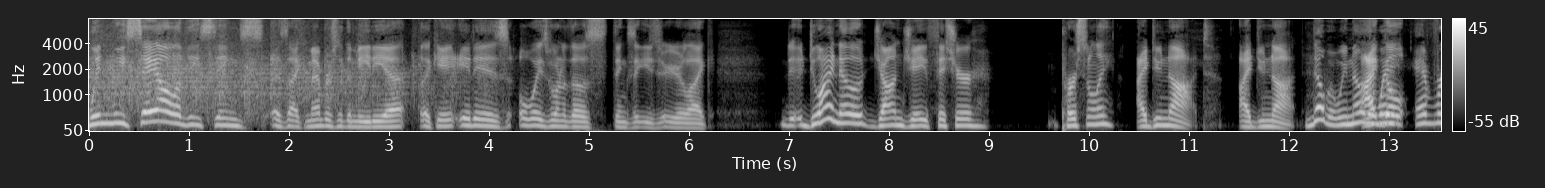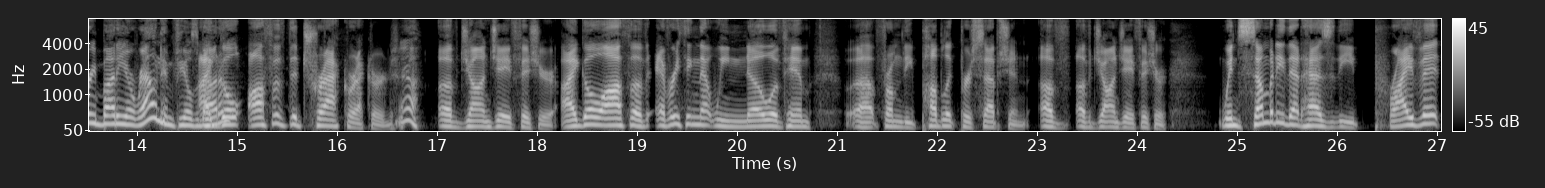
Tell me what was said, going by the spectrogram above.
when we say all of these things as like members of the media, like it, it is always one of those things that you, you're like, do I know John J. Fisher personally? I do not. I do not. no, but we know the I way go- everybody around him feels about him. I him. go off of the track record Yeah. of John J. Fisher. I go off of everything that we know of him uh, from the public perception of of John J. Fisher. When somebody that has the private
